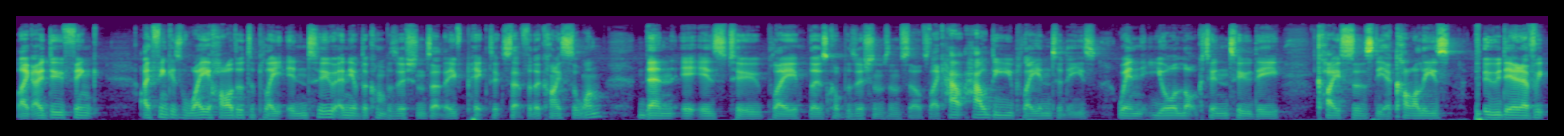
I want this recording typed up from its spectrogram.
Like I do think, I think it's way harder to play into any of the compositions that they've picked, except for the Kai'Sa one, than it is to play those compositions themselves. Like how how do you play into these when you're locked into the Kai'Sas, the Akalis, Udyr every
